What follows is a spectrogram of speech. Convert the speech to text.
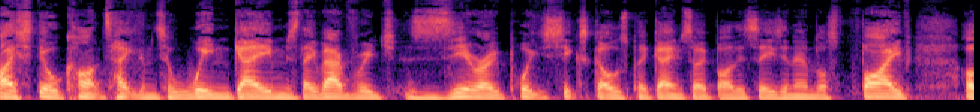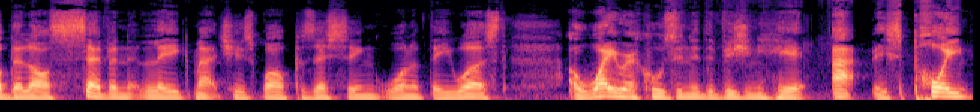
I still can't take them to win games. They've averaged 0.6 goals per game so far this season and lost five of their last seven league matches while possessing one of the worst away records in the division here at this point.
